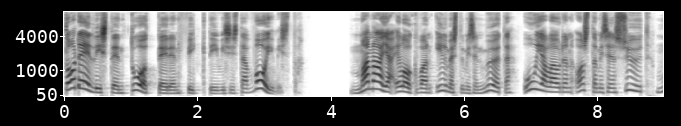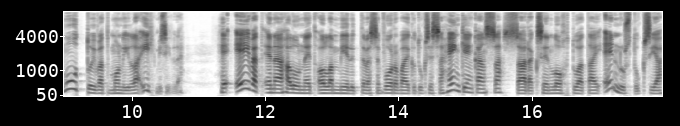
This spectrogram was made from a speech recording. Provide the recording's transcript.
todellisten tuotteiden fiktiivisistä voimista. Manaja-elokuvan ilmestymisen myötä uujalaudan ostamisen syyt muuttuivat monilla ihmisillä – he eivät enää halunneet olla miellyttävässä vuorovaikutuksessa henkien kanssa saadakseen lohtua tai ennustuksia,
